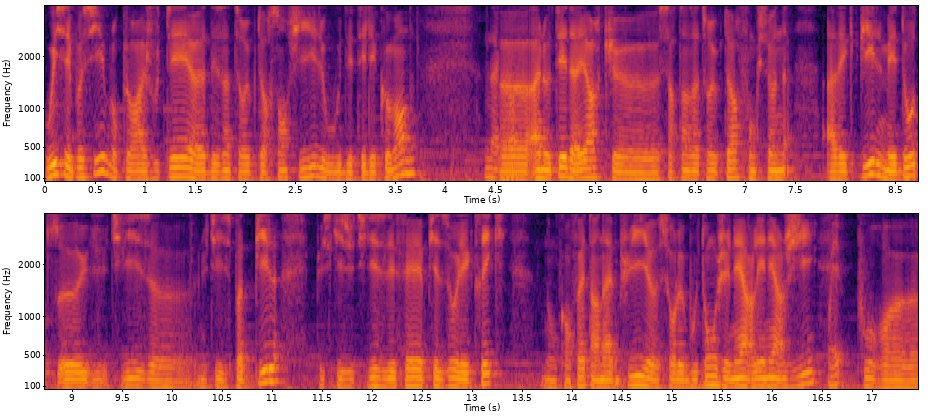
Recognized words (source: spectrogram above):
Oui, c'est possible. On peut rajouter euh, des interrupteurs sans fil ou des télécommandes. Euh, à noter d'ailleurs que certains interrupteurs fonctionnent avec pile, mais d'autres euh, utilisent, euh, n'utilisent pas de pile, puisqu'ils utilisent l'effet piezoélectrique. Donc en fait, un appui euh, sur le bouton génère l'énergie Oui. pour, euh,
